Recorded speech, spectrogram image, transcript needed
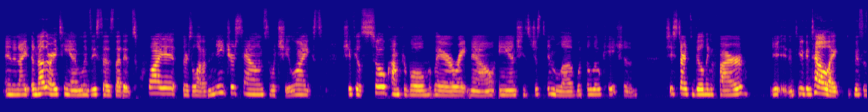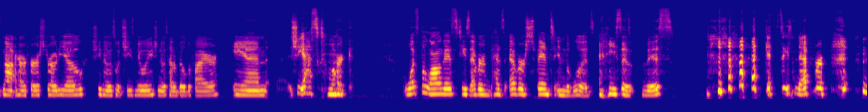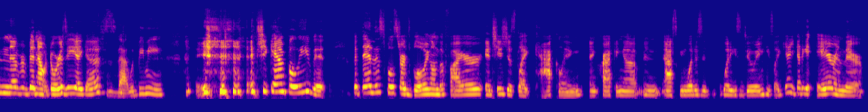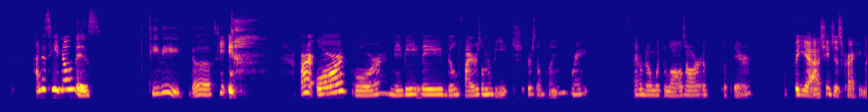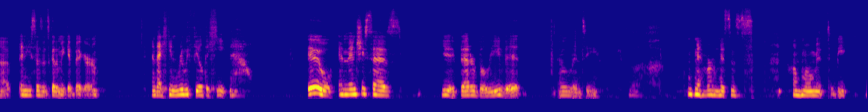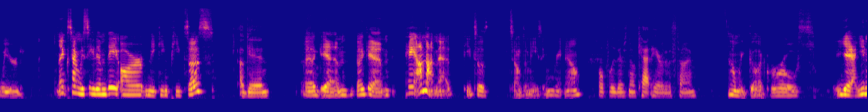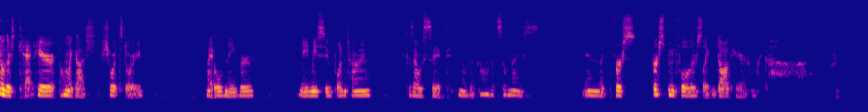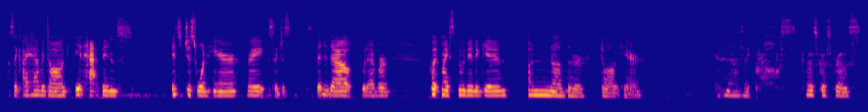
And an, I- another ITM, Lindsay says that it's quiet, there's a lot of nature sounds, which she likes. She feels so comfortable there right now, and she's just in love with the location. She starts building a fire you, you can tell like this is not her first rodeo. She knows what she's doing. She knows how to build a fire. And she asks Mark, "What's the longest he's ever has ever spent in the woods?" And he says, "This." I guess he's never never been outdoorsy, I guess. That would be me. and she can't believe it. But then this fool starts blowing on the fire and she's just like cackling and cracking up and asking what is it what he's doing. He's like, Yeah, you gotta get air in there. How does he know this? TV, duh. He or or or maybe they build fires on the beach or something, right? I don't know what the laws are up, up there. But yeah, she's just cracking up. And he says it's gonna make it bigger. And that he can really feel the heat now. Ew. And then she says, You better believe it. Oh, Lindsay. Ugh. Never misses a moment to be weird. Next time we see them, they are making pizzas. Again, Again, again. Hey, I'm not mad. Pizza sounds amazing right now. hopefully there's no cat hair this time. Oh my god, gross. Yeah, you know there's cat hair. Oh my gosh, short story. My old neighbor made me soup one time because I was sick, and I was like, "Oh, that's so nice." And like first first spoonful, there's like dog hair. I'm like, ah. I was like, I have a dog. It happens. It's just one hair, right? So just spit it out, whatever. Put my spoon in again. another dog hair. And then I was like, gross, gross, gross, gross.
